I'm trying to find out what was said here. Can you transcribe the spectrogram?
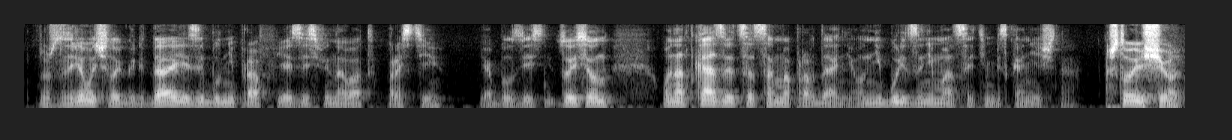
Потому что зрелый человек говорит, да, я здесь был неправ, я здесь виноват, прости, я был здесь. То есть он, он отказывается от самооправдания, он не будет заниматься этим бесконечно. Что еще?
